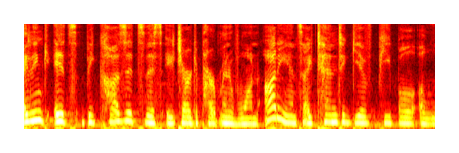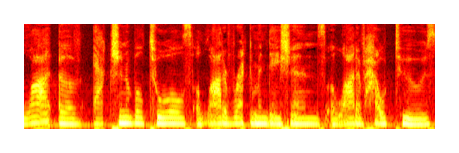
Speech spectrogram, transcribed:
I think it's because it's this HR department of one audience, I tend to give people a lot of actionable tools, a lot of recommendations, a lot of how to's.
